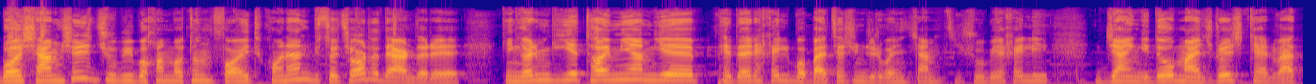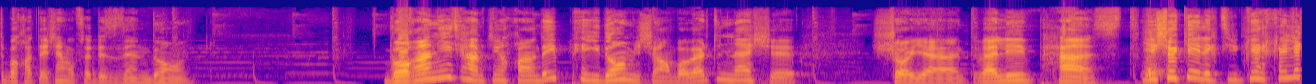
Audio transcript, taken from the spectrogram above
با شمشیر جوبی بخوان باتون فایت کنن 24 تا در داره. که انگاری میگه یه تایمی هم یه پدری خیلی با بچهش اونجوری با این شمشیر جوبی خیلی جنگیده و مجروحش کرد و حتی به خاطرش هم افتاده زندان. واقعا هیچ همچین خانواده پیدا میشه هم باورتون نشه. شاید ولی هست. یه شوک الکتریکی خیلی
